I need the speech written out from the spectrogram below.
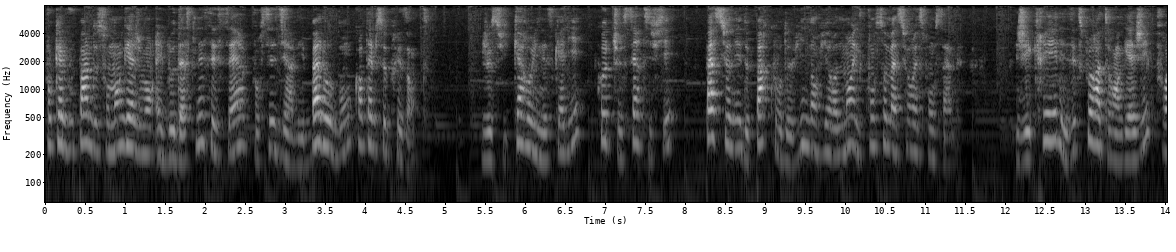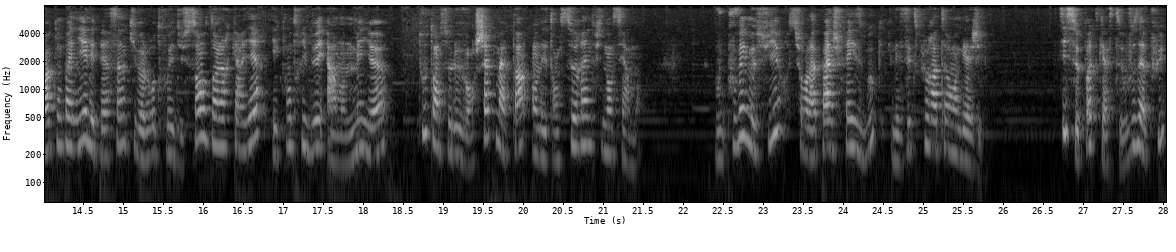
pour qu'elle vous parle de son engagement et de l'audace nécessaire pour saisir les balles au bon quand elle se présente. Je suis Caroline Escalier, coach certifiée, passionnée de parcours de vie, d'environnement et de consommation responsable. J'ai créé les explorateurs engagés pour accompagner les personnes qui veulent retrouver du sens dans leur carrière et contribuer à un monde meilleur tout en se levant chaque matin en étant sereine financièrement. Vous pouvez me suivre sur la page Facebook Les Explorateurs Engagés. Si ce podcast vous a plu,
